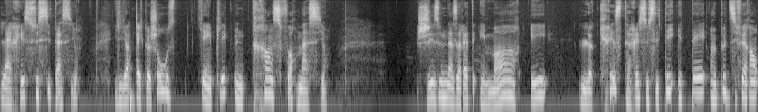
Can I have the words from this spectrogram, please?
la ressuscitation il y a quelque chose qui implique une transformation. Jésus de Nazareth est mort et le Christ ressuscité était un peu différent.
